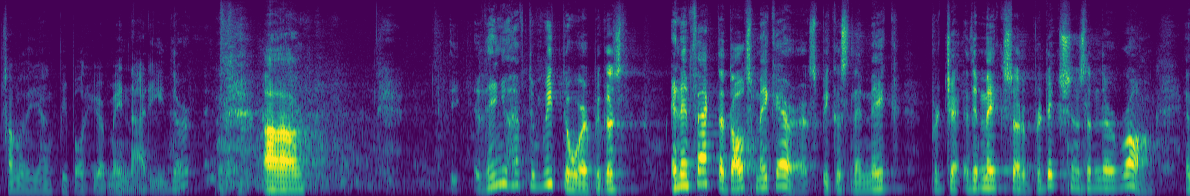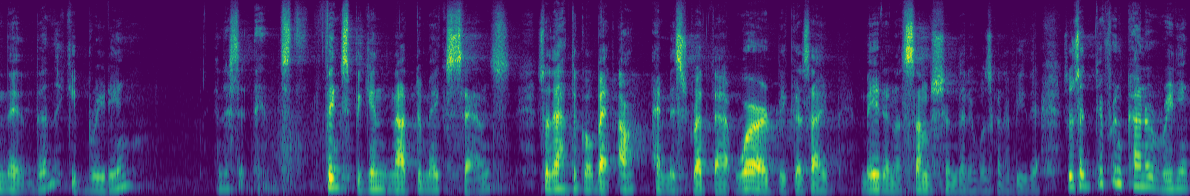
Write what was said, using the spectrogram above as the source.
Some of the young people here may not either. Uh, then you have to read the word because, and in fact, adults make errors because they make project, they make sort of predictions and they're wrong, and they, then they keep reading, and they say things begin not to make sense. So they have to go back, oh, I misread that word because I made an assumption that it was going to be there. So it's a different kind of reading,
